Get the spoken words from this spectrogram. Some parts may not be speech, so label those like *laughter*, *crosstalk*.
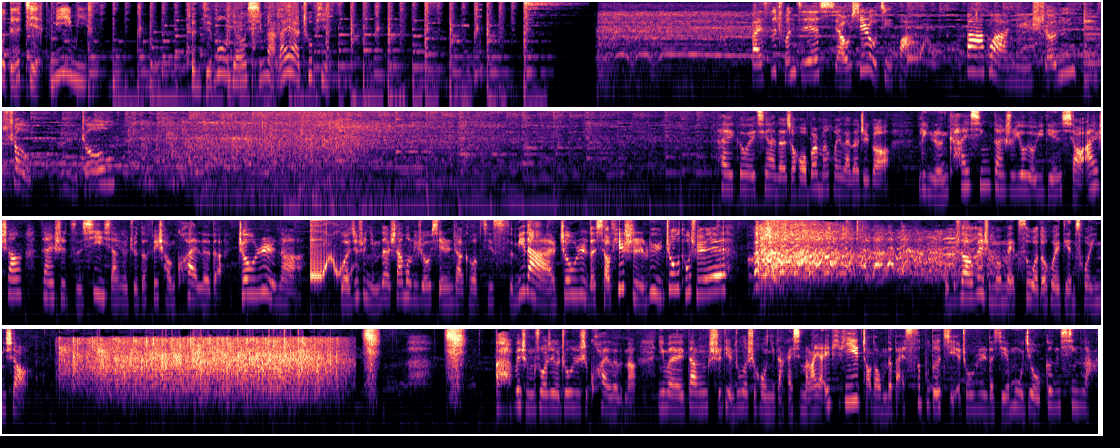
不得解的秘密。本节目由喜马拉雅出品。百思纯洁小鲜肉进化，八卦女神瘦绿洲。嗨，各位亲爱的小伙伴们，欢迎来到这个令人开心，但是又有一点小哀伤，但是仔细一想又觉得非常快乐的周日呢。我就是你们的沙漠绿洲仙人掌克洛夫奇思密达，周日的小天使绿洲同学。*laughs* 我不知道为什么每次我都会点错音效。为什么说这个周日是快乐的呢？因为当十点钟的时候，你打开喜马拉雅 APP，找到我们的百思不得解周日的节目就更新啦。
